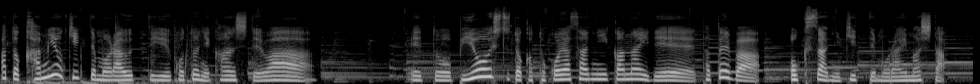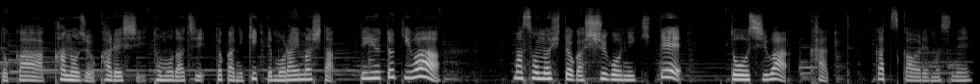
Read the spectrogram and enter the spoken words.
あと髪を切ってもらうっていうことに関してはえっと美容室とか床屋さんに行かないで例えば奥さんに切ってもらいましたとか彼女彼氏友達とかに切ってもらいましたっていう時はまあその人が主語に来て動詞は cut が使われますね。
